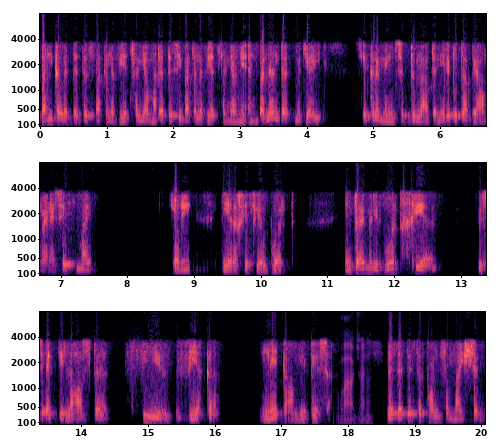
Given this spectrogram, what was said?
dink hulle dit is wat hulle weet van jou, maar dit is nie wat hulle weet van jou nie. In binne in dit moet jy sekere mense toelaat. En hierdie Boeta bel my en hy sê vir my Johnny, die Here gee vir jou woord. En toe hy my die woord gee, is ek die laaste 4 weke net daarmee besig. Wow, Johnny. Nou dit is 'n confirmation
